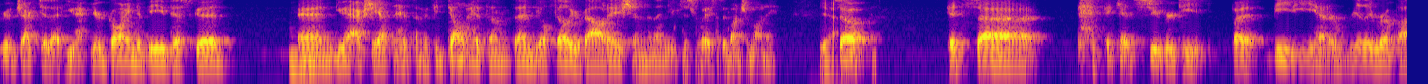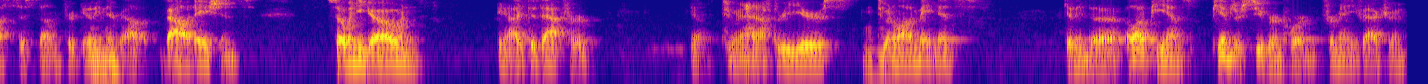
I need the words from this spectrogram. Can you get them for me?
rejected. That you you're going to be this good, Mhm. and you actually have to hit them. If you don't hit them, then you'll fail your validation, and then you've just wasted a bunch of money. Yeah. So it's uh, it gets super deep. But BD had a really robust system for doing their val- validations. So when you go and yeah, I did that for you know two and a half, three years, Mhm. doing a lot of maintenance, getting to a lot of PMs. PMs are super important for manufacturing.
